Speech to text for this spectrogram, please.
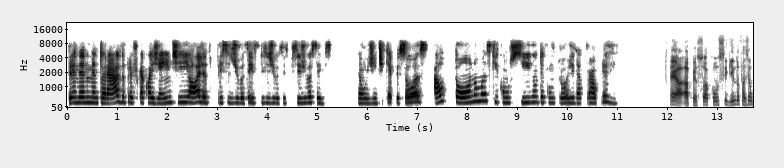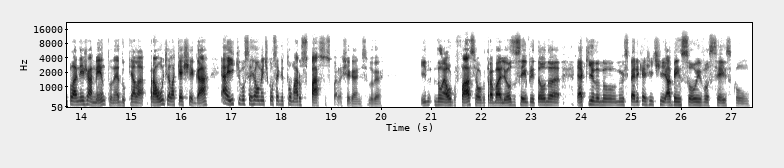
prendendo mentorado para ficar com a gente e olha, preciso de vocês, preciso de vocês, preciso de vocês. Não, a gente quer pessoas autônomas que consigam ter controle da própria vida. É, a pessoa conseguindo fazer um planejamento, né, do que ela, para onde ela quer chegar, é aí que você realmente consegue tomar os passos para chegar nesse lugar. E não é algo fácil, é algo trabalhoso sempre, então não é, aquilo, não, não espere que a gente abençoe vocês com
